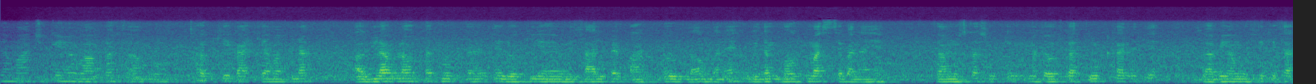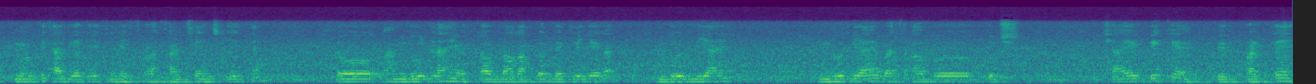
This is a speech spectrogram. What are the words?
हम आ चुके हैं वापस। अब थक के का हम अपना अगला ब्लॉग का शूट कर जो कि है विशाल पे पार्ट टू ब्लॉग बनाए एकदम बहुत मस्त से बनाए हैं। तो हम उसका शूटिंग मतलब उसका शूट कर रहे थे। तो अभी हम उसी के साथ नूर के साथ गए थे, इसलिए थोड़ा सा चेंज किए थे। तो हम दूध लाए, उसका ब्लॉग आप लोग देख लीजिएगा। दूध लिया है दूध लिया है बस अब कुछ चाय पी के फिर पढ़ते हैं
